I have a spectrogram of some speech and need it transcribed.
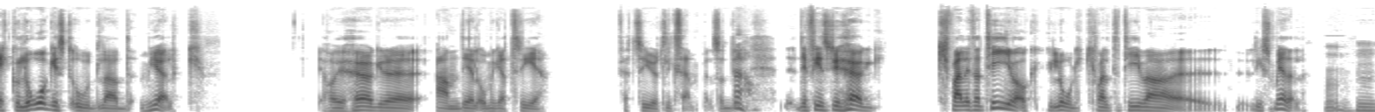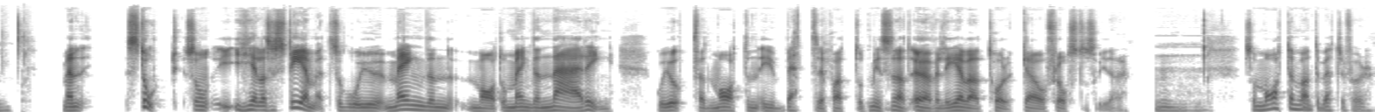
ekologiskt odlad mjölk har ju högre andel omega-3 fettsyror till exempel. Så det, Ja. det finns ju högkvalitativa och lågkvalitativa eh, livsmedel. Mm. Men stort, så i i hela systemet så går ju mängden mat och mängden näring går ju upp för att maten är ju bättre på att åtminstone att överleva torka och frost och så vidare. Mm. Så maten var inte bättre förr.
